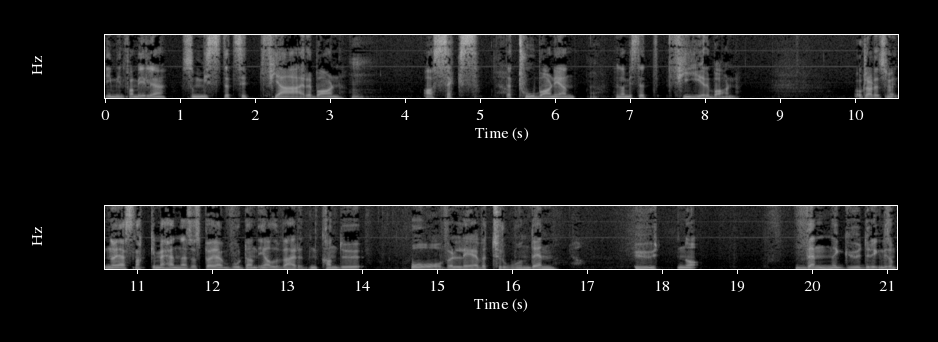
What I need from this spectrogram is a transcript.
i min familie som mistet sitt fjerde barn av seks. Det er to barn igjen. Hun har mistet fire barn. Og klart, når jeg snakker med henne, så spør jeg hvordan i all verden kan du overleve troen din uten å vende Gud ryggen? Liksom,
